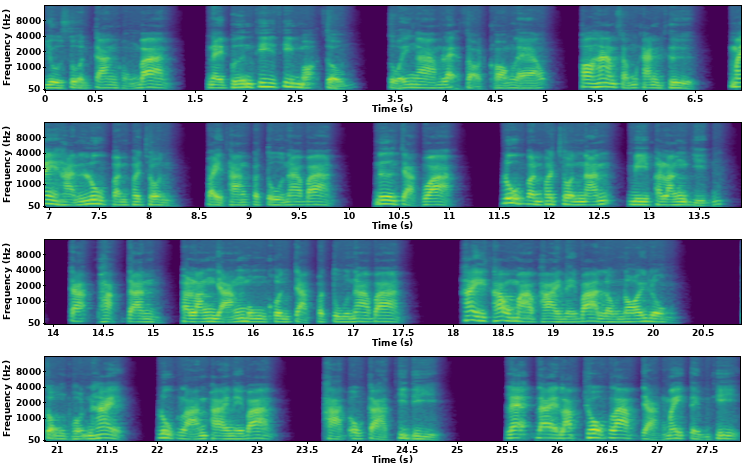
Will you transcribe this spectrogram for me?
อยู่ส่วนกลางของบ้านในพื้นที่ที่เหมาะสม สวยงามและสอดคล้องแล้วข้อห้ามสำคัญคือ ไม่หันรูปบรรพชนไปทางประตูหน้าบ้าน เนื่องจากว่า รูปบรรพชนนั้นมีพลังหยิน จะผลักดันพลังหยางมงคลจากประตูหน้าบ้าน ให้เข้ามาภายในบ้านเราน้อยลง ส่งผลให้ลูกหลานภายในบ้านขาดโอกาสที่ดี และได้รับโชคลาภอย่างไม่เต็มที่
